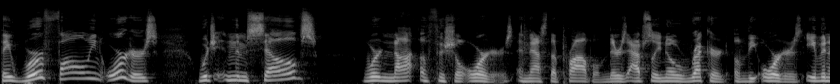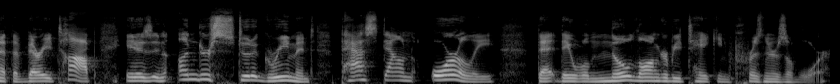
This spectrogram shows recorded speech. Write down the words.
They were following orders which in themselves were not official orders, and that's the problem. There's absolutely no record of the orders. Even at the very top, it is an understood agreement passed down orally that they will no longer be taking prisoners of war.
